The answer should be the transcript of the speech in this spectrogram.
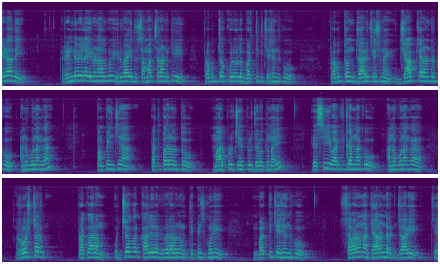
ఏడాది రెండు వేల ఇరవై నాలుగు ఇరవై ఐదు సంవత్సరానికి ప్రభుత్వ కొలువులు భర్తీకి చేసేందుకు ప్రభుత్వం జారీ చేసిన జాబ్ క్యాలెండర్కు అనుగుణంగా పంపించిన ప్రతిపాదనలతో మార్పులు చేర్పులు జరుగుతున్నాయి. ఎస్సీ వర్గీకరణకు అనుగుణంగా రోస్టర్ ప్రకారం ఉద్యోగ ఖాళీల వివరాలను తెప్పించుకొని భర్తీ చేసేందుకు సవరణ క్యాలెండర్ జారీ చే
